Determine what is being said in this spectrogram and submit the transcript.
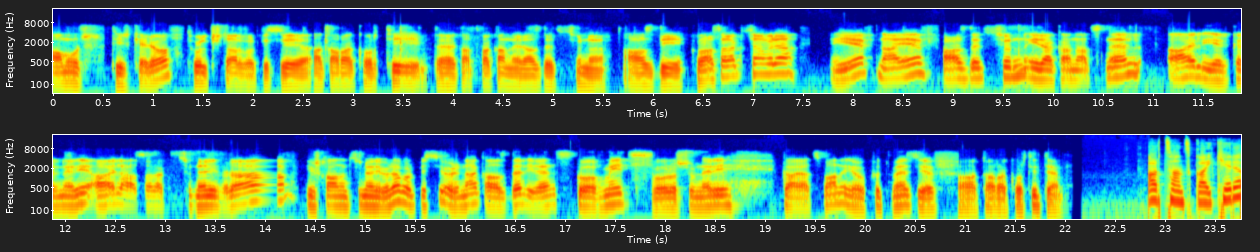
ամուր դիրքերով, թույլ չտալ, որպեսզի հակառակորդի տեղեկատվական ներազդեցությունը ազդի հասարակության վրա եւ նաեւ ազդեցություն իրականացնել այլ երկրների, այլ հասարակությունների վրա, իշխանությունների վրա, որպեսզի օրինակ ազդել իրենց կողմից որոշումների կայացմանը եւ օգուտ մեզ եւ հակառակորդի դեմ։ Արցանց կայքերը,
